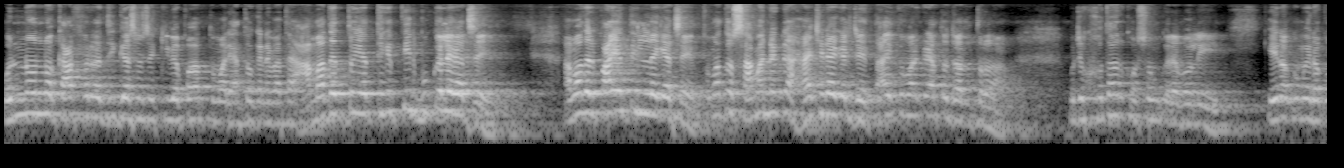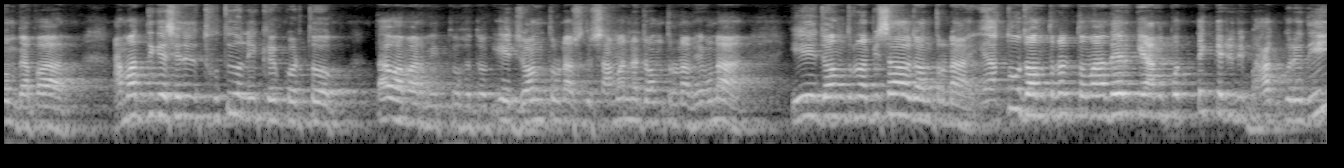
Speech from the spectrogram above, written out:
অন্য অন্য কাফেররা জিজ্ঞাসা হচ্ছে কি ব্যাপার? তোমার এত কেন ব্যথা? আমাদের তো এর থেকে তীর বুকে লেগেছে। আমাদের পায়ে তীর লেগেছে। তোমার তো সামান্য একটা হাঁচিড়ে গেছে, তাই তোমার এত যন্ত্রণা। বলছে, খোদার কসম করে বলি, এরকম এরকম ব্যাপার। আমার দিকে সে যদি থুতুও নিক্ষেপ করতো, তাও আমার মৃত্যু হতো। এই যন্ত্রণা শুধু সামান্য যন্ত্রণা, ভেবো না। এই যন্ত্রণা বিশাল যন্ত্রণা। এত যন্ত্রণা তোমাদেরকে আমি প্রত্যেককে যদি ভাগ করে দিই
